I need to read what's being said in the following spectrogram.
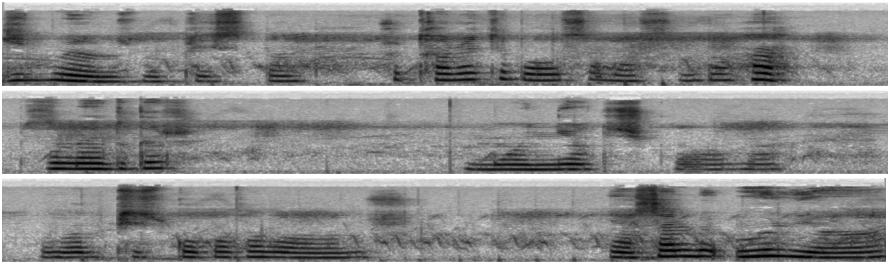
Gitmiyoruz bu pistten. Şu tareti bulsam aslında. Ha, bizim Edgar manyak çıktı valla. Ulan psikopata bağlamış. Ya sen bir öl ya.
